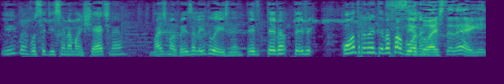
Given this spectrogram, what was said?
E como você disse aí na manchete, né? Mais uma vez a lei do ex, né? Teve, teve, teve contra, né? Teve a favor, Você né? gosta, né?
